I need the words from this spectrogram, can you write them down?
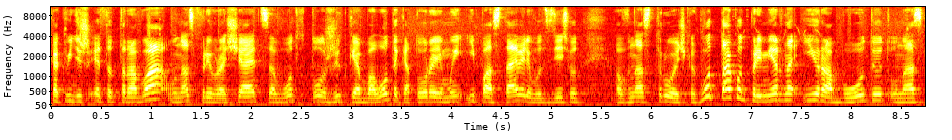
как видишь, эта трава у нас превращается вот в то жидкое болото, которое мы и поставили вот здесь вот в настроечках. Вот так вот примерно и работают у нас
